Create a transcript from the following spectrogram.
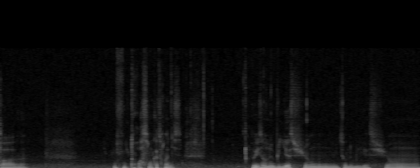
pas euh, 390. Oui, ils ont une obligation, ils ont une obligation.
